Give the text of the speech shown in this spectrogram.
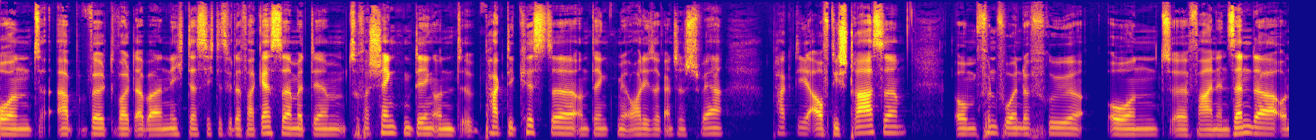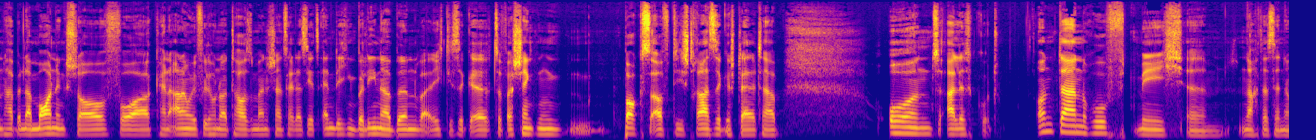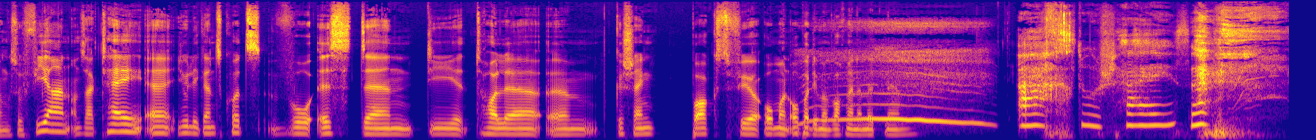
und wollte wollt aber nicht, dass ich das wieder vergesse mit dem zu verschenken Ding und äh, pack die Kiste und denk mir, oh, die ist ja ganz schön schwer, pack die auf die Straße um 5 Uhr in der Früh und äh, fahre in den Sender und habe in der Morningshow vor keine Ahnung wie viel hunderttausend Menschen erzählt, dass ich jetzt endlich ein Berliner bin, weil ich diese äh, zu verschenken Box auf die Straße gestellt habe und alles gut. Und dann ruft mich ähm, nach der Sendung Sophie an und sagt, hey, äh, Juli, ganz kurz, wo ist denn die tolle ähm, Geschenkbox für Oma und Opa, die wir am Wochenende mitnehmen? Ach du Scheiße.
